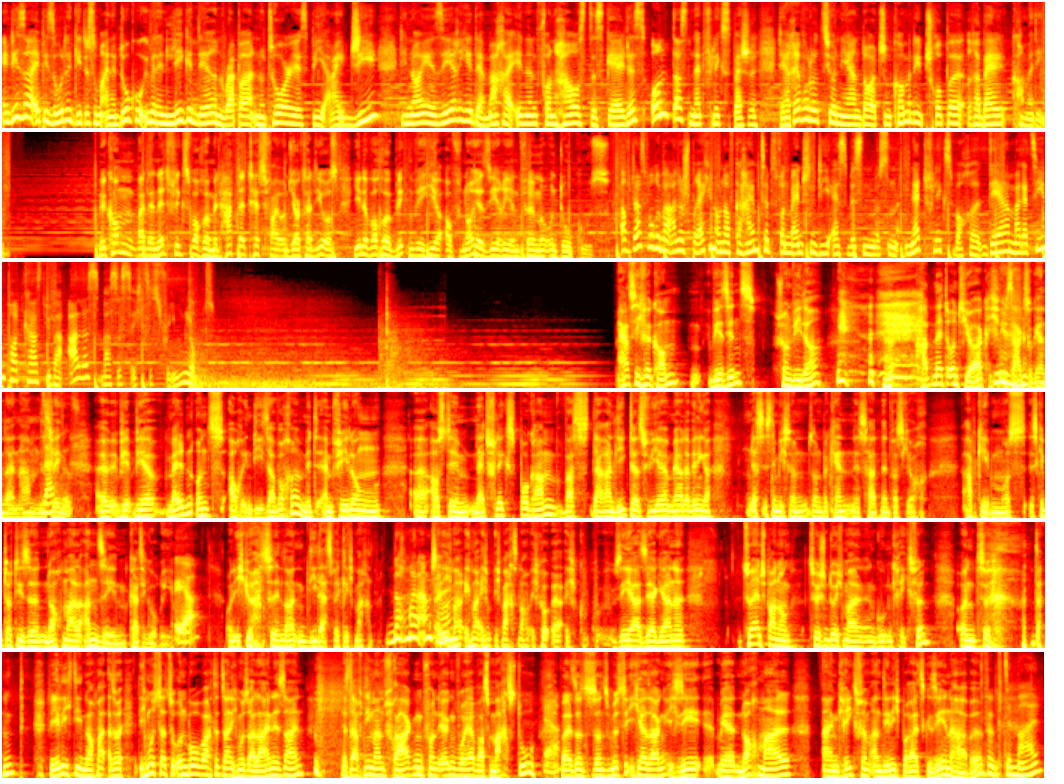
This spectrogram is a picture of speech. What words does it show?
In dieser Episode geht es um eine Doku über den legendären Rapper Notorious B.I.G., die neue Serie der MacherInnen von Haus des Geldes und das Netflix-Special der revolutionären deutschen Comedy-Truppe Rebell Comedy. Willkommen bei der Netflix-Woche mit Hartlet Tesfay und Jörg Thaddeus. Jede Woche blicken wir hier auf neue Serien, Filme und Dokus. Auf das, worüber alle sprechen und auf Geheimtipps von Menschen, die es wissen müssen. Netflix-Woche, der Magazin-Podcast über alles, was es sich zu streamen lohnt. Herzlich willkommen. Wir sind's schon wieder. Hartnett und Jörg, ich sag so gerne deinen Namen, deswegen. Äh, wir, wir melden uns auch in dieser Woche mit Empfehlungen äh, aus dem Netflix-Programm, was daran liegt, dass wir mehr oder weniger, das ist nämlich so ein, so ein Bekenntnis, Hartnett, was ich auch abgeben muss. Es gibt auch diese nochmal ansehen Kategorie. Ja. Und ich gehöre zu den Leuten, die das wirklich machen. Nochmal anschauen. Ich mach, ich mach, ich, ich mach's noch, ich, äh, ich sehe ja sehr gerne zur Entspannung zwischendurch mal einen guten Kriegsfilm und äh, dann wähle ich die nochmal. Also ich muss dazu unbeobachtet sein, ich muss alleine sein. Es darf niemand fragen von irgendwoher, was machst du? Ja. Weil sonst, sonst müsste ich ja sagen, ich sehe mir nochmal einen Kriegsfilm an, den ich bereits gesehen habe. 15 Mal.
